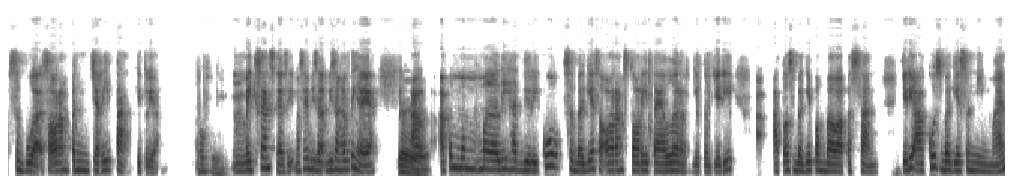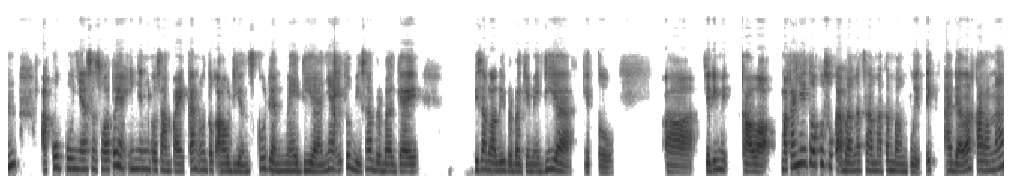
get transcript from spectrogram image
sebuah seorang pencerita gitu ya. Okay. Make sense gak sih? Maksudnya bisa bisa ngerti nggak ya? Yeah, yeah. Aku melihat diriku sebagai seorang storyteller gitu. Jadi atau sebagai pembawa pesan. Jadi aku sebagai seniman, aku punya sesuatu yang ingin ku sampaikan untuk audiensku dan medianya itu bisa berbagai bisa melalui berbagai media gitu. Uh, jadi kalau makanya itu aku suka banget sama tembang puitik adalah karena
